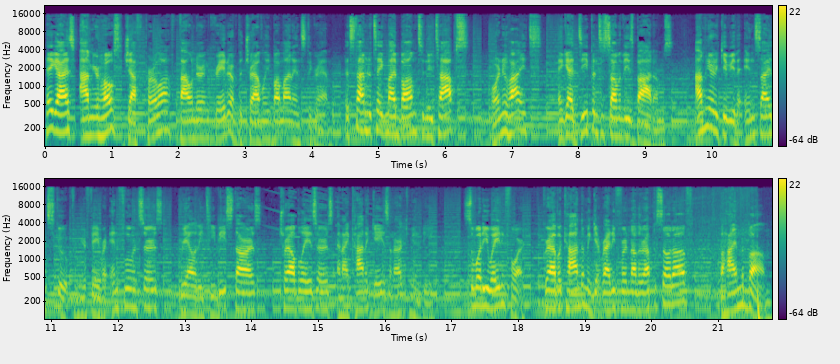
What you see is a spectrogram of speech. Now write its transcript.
Hey guys, I'm your host, Jeff Perla, founder and creator of The Traveling Bum on Instagram. It's time to take my bum to new tops or new heights and get deep into some of these bottoms. I'm here to give you the inside scoop from your favorite influencers, reality TV stars, trailblazers, and iconic gays in our community. So what are you waiting for? Grab a condom and get ready for another episode of Behind the Bum.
